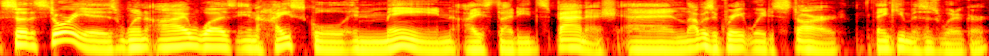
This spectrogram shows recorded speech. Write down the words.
So the story is when I was in high school in Maine, I studied Spanish, and that was a great way to start. Thank you, Mrs. Whitaker.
